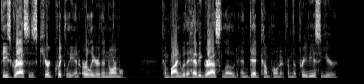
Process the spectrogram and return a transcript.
These grasses cured quickly and earlier than normal. Combined with a heavy grass load and dead component from the previous year,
